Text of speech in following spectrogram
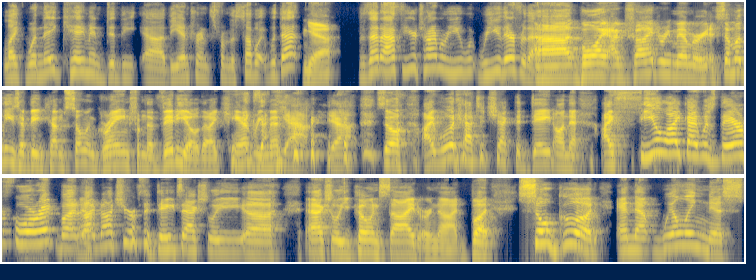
like when they came and did the uh the entrance from the subway, was that Yeah. was that after your time or were you were you there for that? Uh, boy, I'm trying to remember. And Some of these have become so ingrained from the video that I can't remember. yeah, yeah. so I would have to check the date on that. I feel like I was there for it, but Yeah. I'm not sure if the dates actually uh, actually coincide or not. But so good, and that willingness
